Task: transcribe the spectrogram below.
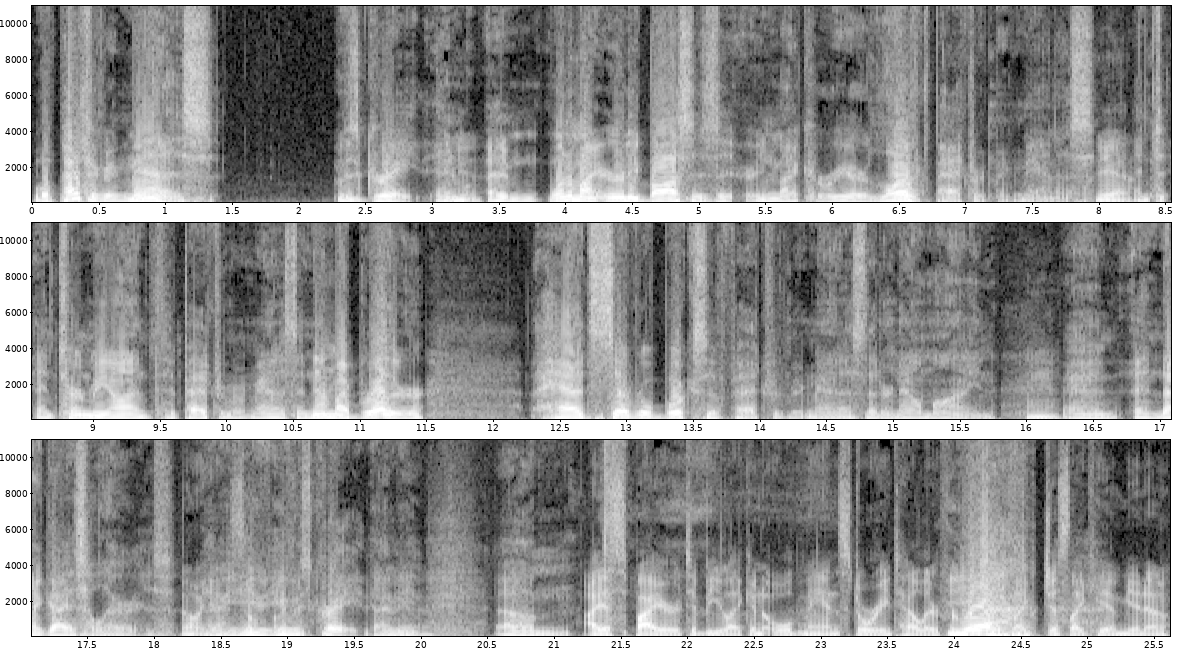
well, Patrick McManus was great. And Yeah. and one of my early bosses in my career loved Patrick McManus Yeah. and t- and turned me on to Patrick McManus. And then my brother had several books of Patrick McManus that are now mine. Mm. And and that guy is hilarious. Oh, I yeah, mean, so he, he was great. I mean, Yeah. um, I aspire to be like an old man storyteller for Yeah. kid, like just like him, you know.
